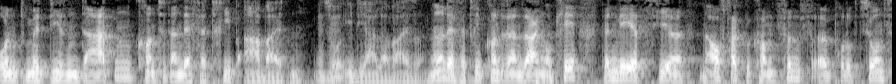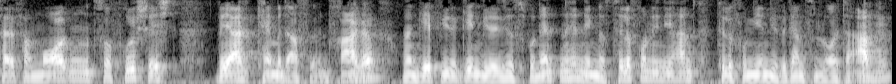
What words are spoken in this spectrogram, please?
und mit diesen Daten konnte dann der Vertrieb arbeiten, mhm. so idealerweise. Ne? Der Vertrieb konnte dann sagen, okay, wenn wir jetzt hier einen Auftrag bekommen, fünf äh, Produktionshelfer morgen zur Frühschicht, wer käme dafür in Frage? Mhm. Und dann geht wieder, gehen wieder die Disponenten hin, nehmen das Telefon in die Hand, telefonieren diese ganzen Leute ab. Mhm.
